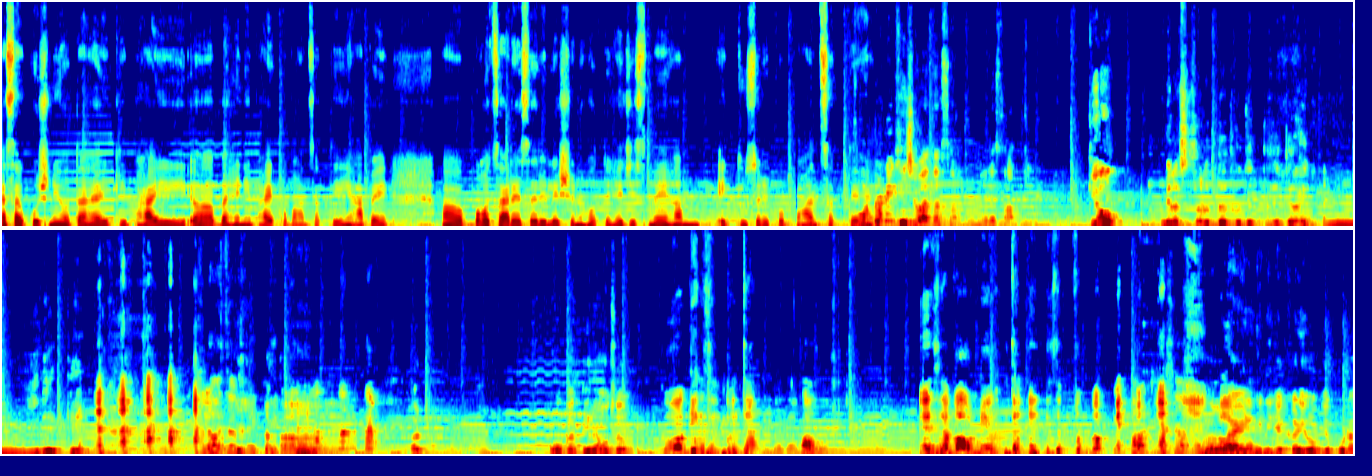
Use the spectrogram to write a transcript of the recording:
ऐसा कुछ नहीं होता है कि भाई बहन ही भाई को बाँध सकती है। यहाँ पे बहुत सारे ऐसे रिलेशन होते हैं जिसमें हम एक दूसरे को बाँध सकते हैं। फ़ोटो नहीं खिंचवाता सर मेरे साथ। क्यों? मेरा सर दर्द हो जाता है तेरा देख के। हाँ। और वो करती ना वो सब। वो कैसे बता? ऐसा पाउट नहीं होता है ऐसा पाउट नहीं वो लाइट के नीचे खड़ी होके फ़ोटो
